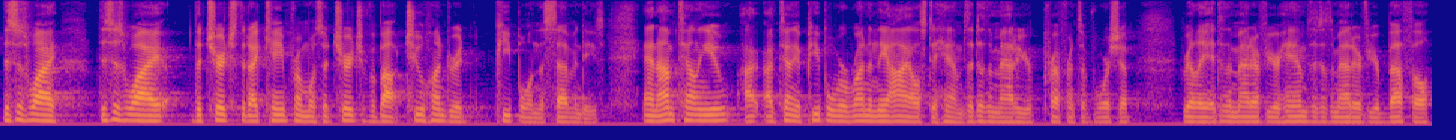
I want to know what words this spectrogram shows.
This is why, this is why the church that I came from was a church of about 200 people in the 70s. And I'm telling you, I, I'm telling you, people were running the aisles to hymns. It doesn't matter your preference of worship, really. It doesn't matter if you're hymns, it doesn't matter if you're Bethel.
